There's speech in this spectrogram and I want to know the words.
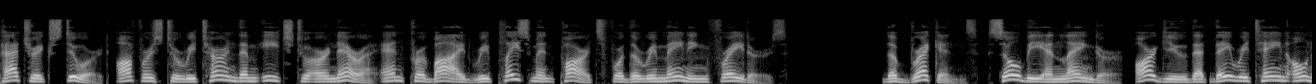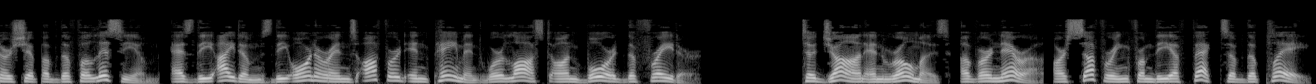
Patrick Stewart offers to return them each to Ornara and provide replacement parts for the remaining freighters. The Brekkians, Sobi and Langor, argue that they retain ownership of the Felicium, as the items the Ornarans offered in payment were lost on board the freighter. T'Jon and Romas, of Ornara, are suffering from the effects of the plague,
